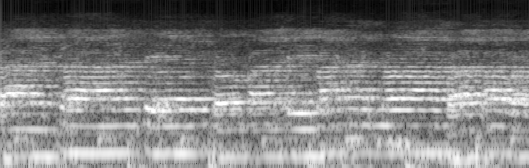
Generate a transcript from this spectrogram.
กปัจจเตโมปฏิปันโนภะ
